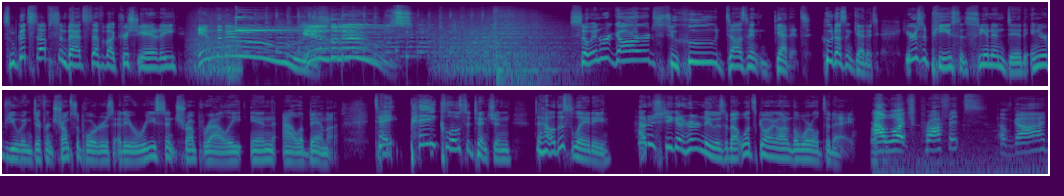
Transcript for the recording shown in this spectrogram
some good stuff, some bad stuff about Christianity in the news. In the news. So, in regards to who doesn't get it, who doesn't get it, here's a piece that CNN did interviewing different Trump supporters at a recent Trump rally in Alabama. Take, pay close attention to how this lady, how does she get her news about what's going on in the world today? I watch Prophets of God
